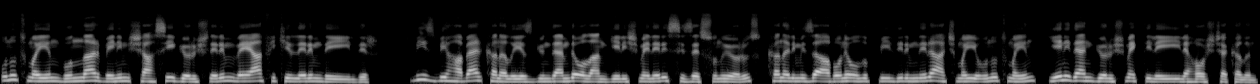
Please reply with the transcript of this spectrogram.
Unutmayın bunlar benim şahsi görüşlerim veya fikirlerim değildir. Biz bir haber kanalıyız. Gündemde olan gelişmeleri size sunuyoruz, kanalimize abone olup bildirimleri açmayı unutmayın, yeniden görüşmek dileğiyle. Hoşçakalın.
